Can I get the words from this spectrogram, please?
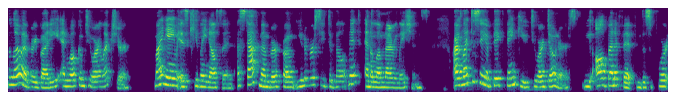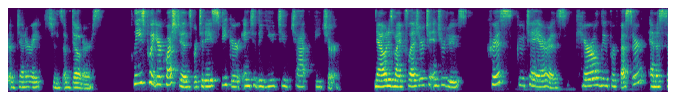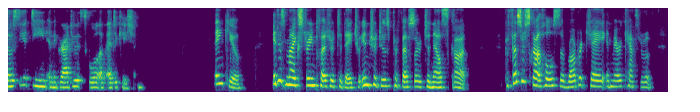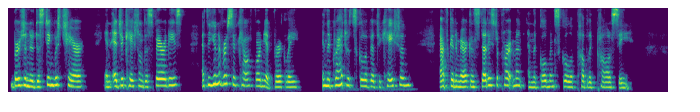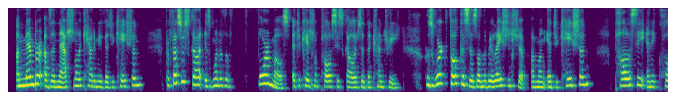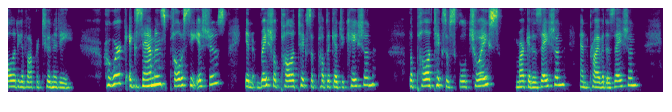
Hello, everybody, and welcome to our lecture. My name is Keeley Nelson, a staff member from University Development and Alumni Relations. I'd like to say a big thank you to our donors. We all benefit from the support of generations of donors. Please put your questions for today's speaker into the YouTube chat feature. Now it is my pleasure to introduce Kris Gutierrez, Carol Liu Professor and Associate Dean in the Graduate School of Education. Thank you. It is my extreme pleasure today to introduce Professor Janelle Scott. Professor Scott holds the Robert J. and Mary Catherine Birgeneau Distinguished Chair in Educational Disparities at the University of California at Berkeley in the Graduate School of Education, African American Studies Department, and the Goldman School of Public Policy. A member of the National Academy of Education, Professor Scott is one of the foremost educational policy scholars in the country, whose work focuses on the relationship among education, policy, and equality of opportunity. Her work examines policy issues in racial politics of public education, the politics of school choice, marketization, and privatization,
